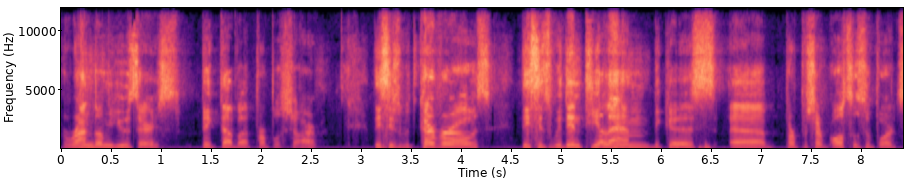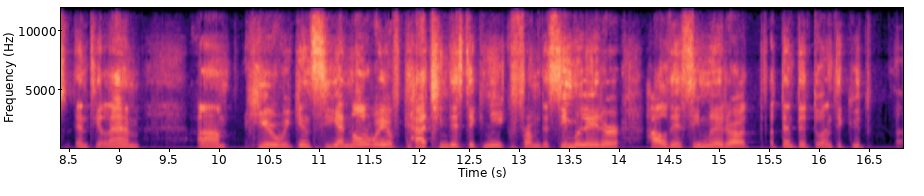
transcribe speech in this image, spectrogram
random users picked up a purple PurpleSharp. This is with Kerberos. This is with NTLM because uh, PurpleSharp also supports NTLM. Um, here we can see another way of catching this technique from the simulator, how the simulator attempted to authenticate uh,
